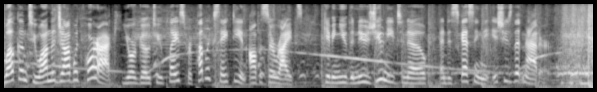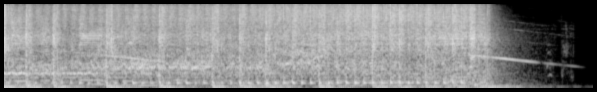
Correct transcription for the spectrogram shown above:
Welcome to On the Job with PORAC, your go to place for public safety and officer rights, giving you the news you need to know and discussing the issues that matter.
